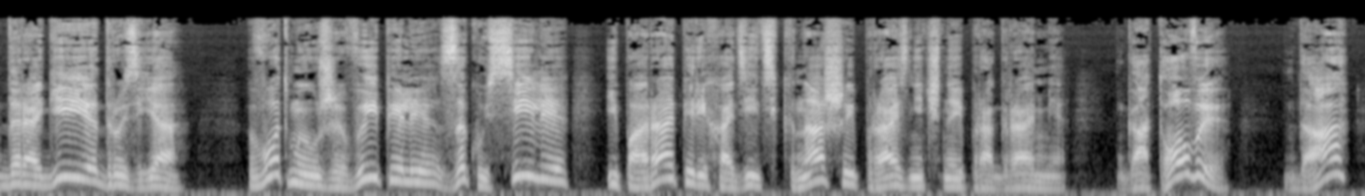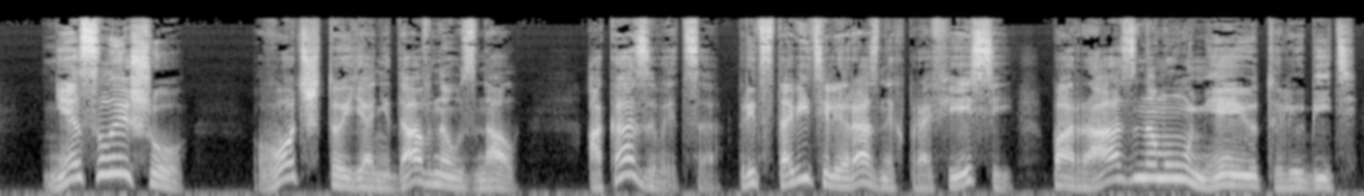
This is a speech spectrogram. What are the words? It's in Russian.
Дорогие друзья, вот мы уже выпили, закусили, и пора переходить к нашей праздничной программе. Готовы? Да? Не слышу. Вот что я недавно узнал. Оказывается, представители разных профессий по-разному умеют любить.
